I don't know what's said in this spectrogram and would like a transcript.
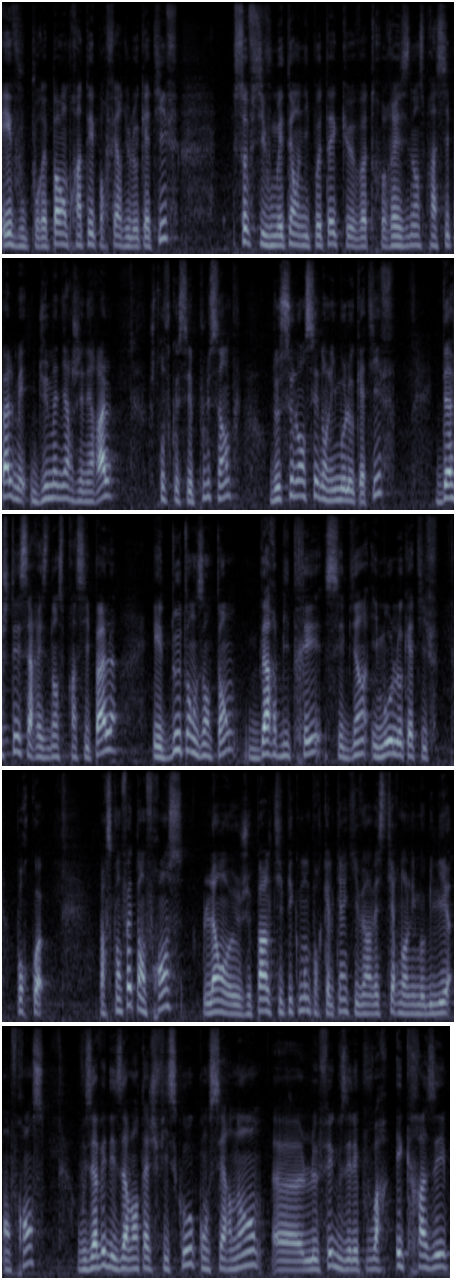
et vous ne pourrez pas emprunter pour faire du locatif sauf si vous mettez en hypothèque votre résidence principale, mais d'une manière générale, je trouve que c'est plus simple de se lancer dans l'IMO locatif, d'acheter sa résidence principale et de temps en temps d'arbitrer ses biens IMO locatifs. Pourquoi? Parce qu'en fait, en France, là je parle typiquement pour quelqu'un qui veut investir dans l'immobilier en France, vous avez des avantages fiscaux concernant euh, le fait que vous allez pouvoir écraser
